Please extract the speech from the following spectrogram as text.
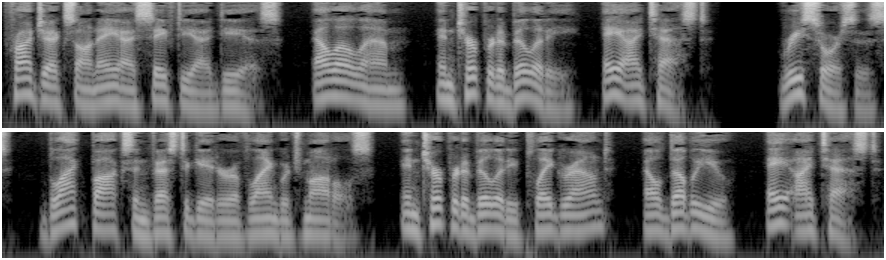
Projects on AI Safety Ideas, LLM, Interpretability, AI Test. Resources Black Box Investigator of Language Models, Interpretability Playground, LW, AI Test.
